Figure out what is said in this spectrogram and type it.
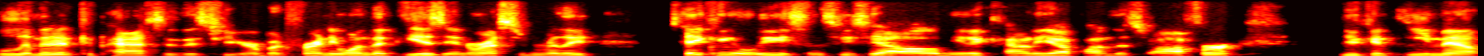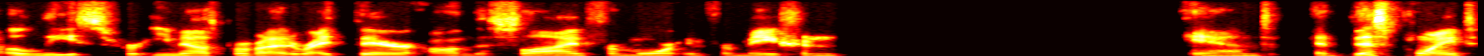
limited capacity this year, but for anyone that is interested in really taking Elise and CCL Alameda County up on this offer, You can email Elise. Her email is provided right there on the slide for more information. And at this point,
